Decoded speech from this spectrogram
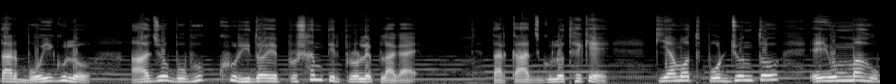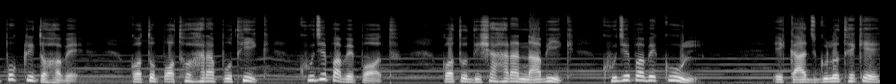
তার বইগুলো আজও বুভুক্ষু হৃদয়ে প্রশান্তির প্রলেপ লাগায়। তার কাজগুলো থেকে কিয়ামত পর্যন্ত এই উম্মাহ উপকৃত হবে। কত পথহারা পথিক খুঁজে পাবে পথ, কত দিশাহারা নাবিক খুঁজে পাবে কুল। এ কাজগুলো থেকে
